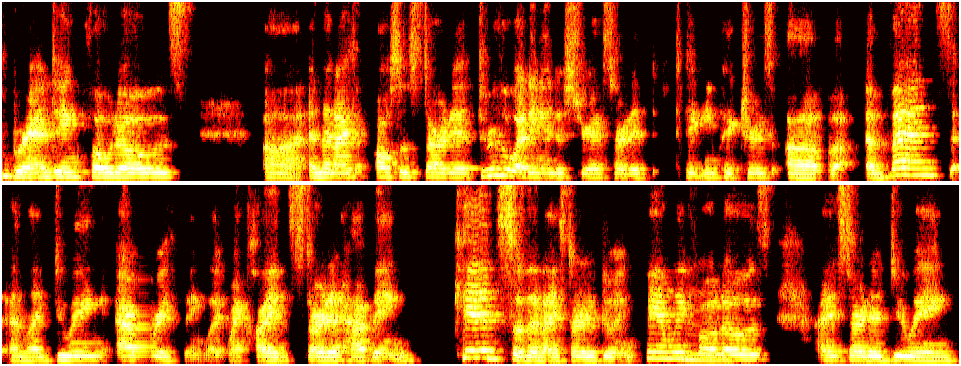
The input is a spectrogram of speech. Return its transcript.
branding photos. Uh, and then I also started through the wedding industry. I started taking pictures of events and like doing everything. Like my clients started having kids, so then I started doing family Mm. photos. I started doing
